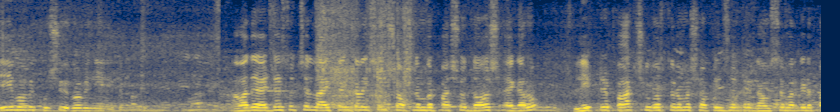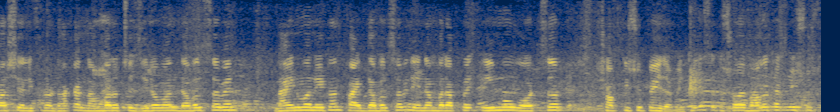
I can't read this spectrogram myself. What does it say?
যেইভাবে খুশি ওইভাবে নিয়ে নিতে পারেন আমাদের অ্যাড্রেস হচ্ছে life time collection shop number পাঁচশো দশ, এগারো লিফটের পার্ক সুভাষতরমা শপিং সেন্টার গাউসে মার্কেটের পাশে এলিফেন্ট ঢাকার নাম্বার হচ্ছে zero one double seven nine one eight one five double seven এই নাম্বার আপনার ইমো হোয়াটসঅ্যাপ সব কিছু পেয়ে যাবেন, ঠিক আছে? তো সবাই ভালো থাকবেন, সুস্থ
